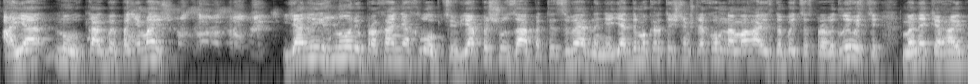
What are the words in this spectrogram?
А я, ну, як би понімаєш, Що зараз роблять? я не ігнорю прохання хлопців. Я пишу запити, звернення. Я демократичним шляхом намагаюсь добитися справедливості. Мене тягають.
